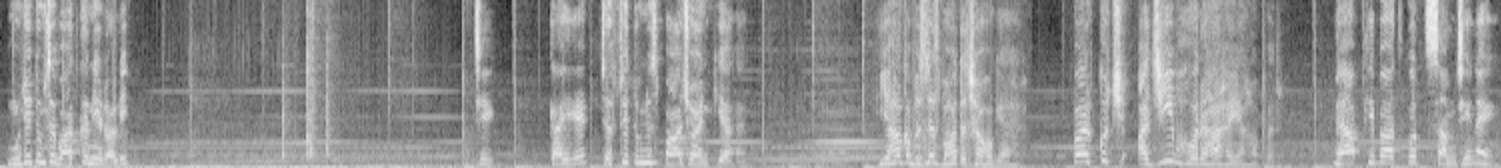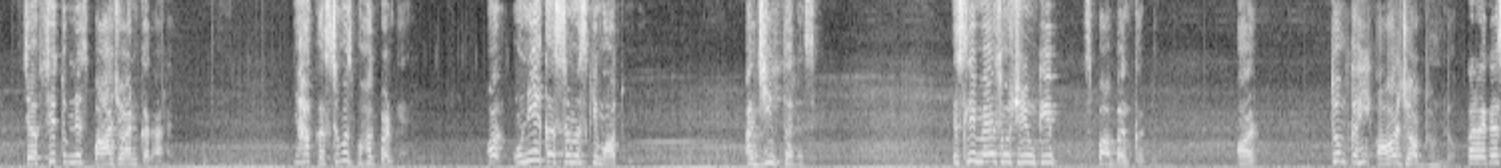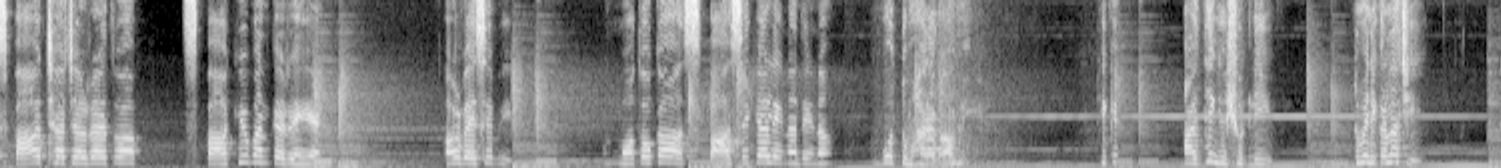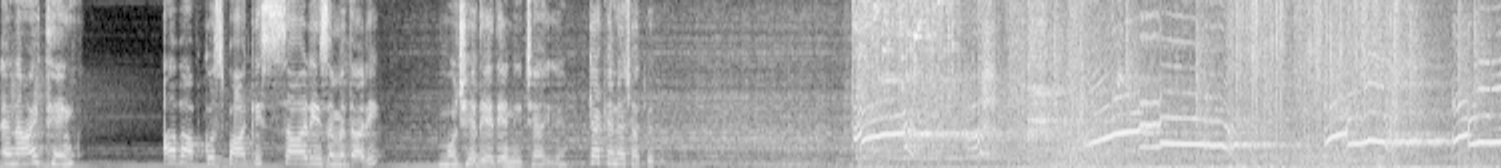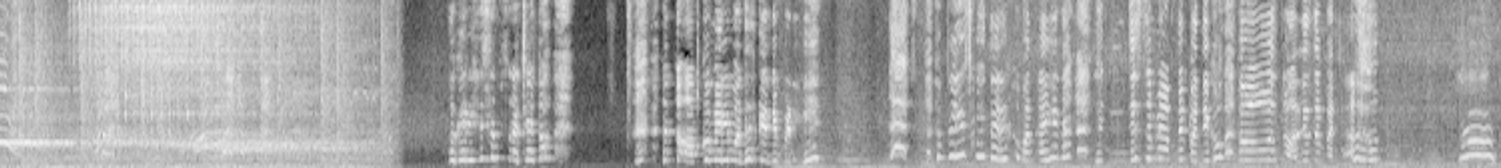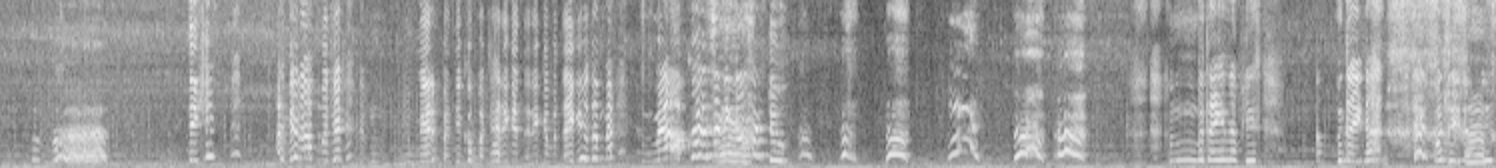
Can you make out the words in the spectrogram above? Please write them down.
मुझे तुमसे बात करनी है डॉली जी कहिए जब से तुमने स्पा ज्वाइन किया है। यहाँ का बिज़नेस बहुत अच्छा हो गया है पर कुछ अजीब हो रहा है यहाँ पर। मैं आपकी बात कुछ समझी नहीं जब से तुमने स्पा ज्वाइन करा है। यहाँ कस्टमर्स बहुत बढ़ गए और उन्हीं कस्टमर्स की मौत हुई। अजीब तरह से। इसलिए मैं सोच रही हूँ कि स्पा बंद कर दो और तुम कहीं और जॉब ढूंढ लो। पर अगर स्पा अच्छा चल रहा है तो आप स्पा क्यों बंद कर रही हैं? और वैसे भी मौतों का स्पा से क्या लेना देना? वो तुम्हारा काम नहीं है। ठीक है? I think you should leave तुम्हें निकलना चाहिए। एंड आई थिंक अब आपको स्पा की सारी ज़िम्मेदारी मुझे दे देनी चाहिए। क्या कहना चाहती हो तुम? सच है तो तो आपको मेरी मदद करनी पड़ेगी। प्लीज़ कोई तरीका बताइए ना जिससे मैं अपने पति को उस ट्रॉली से बचा लूँ। देखिए अगर आप मुझे मेरे पति को बचाने का तरीका बताएँगे तो मैं मैं आपको ऐसे निकाल सकती हूँ। बताइए ना प्लीज़। बताइए ना बताइए ना प्लीज़।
